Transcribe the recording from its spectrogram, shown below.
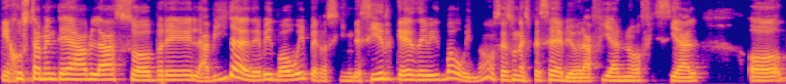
que justamente habla sobre la vida de David Bowie, pero sin decir que es David Bowie, ¿no? O sea, es una especie de biografía no oficial o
